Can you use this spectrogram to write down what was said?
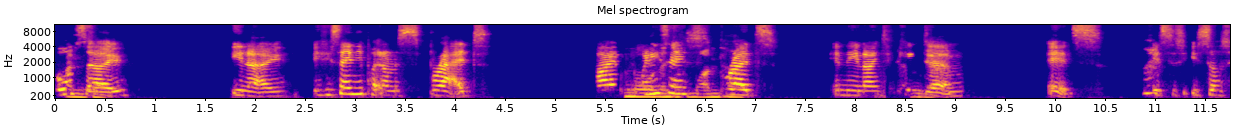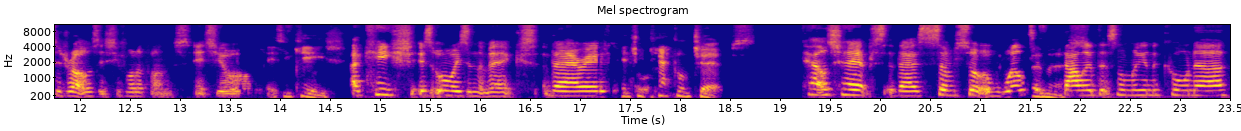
Also, 100%. you know, if you're saying you're putting on a spread, I More when you say spread in the United Kingdom, it's it's it's sausage rolls, it's your vol-au-vents, it's your It's your quiche. a quiche is always in the mix. There is It's your kettle chips. Kettle chips. There's some sort of wilted Goodness. salad that's normally in the corner.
